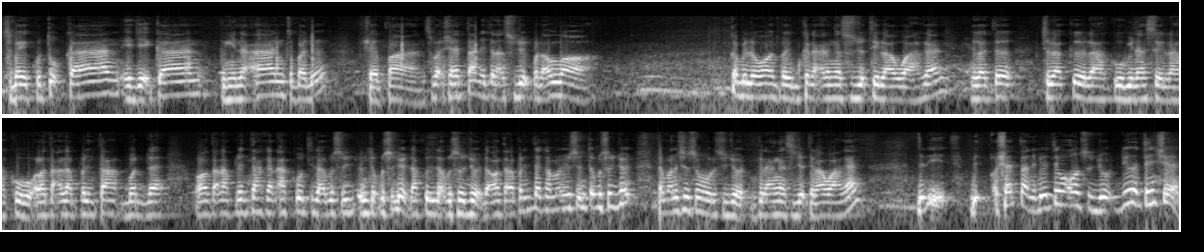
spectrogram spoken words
Sebagai kutukan, ejekan, penghinaan kepada syaitan Sebab syaitan dia tak nak sujud kepada Allah Kan bila orang berkenaan dengan sujud tilawah kan? Dia kata celakalah aku, binasalah aku. Allah Ta'ala perintah Allah Ta'ala perintahkan aku tidak bersujud, untuk bersujud Aku tidak bersujud. Dan Allah Ta'ala perintahkan manusia untuk bersujud Dan manusia semua bersujud. Berkenaan dengan sujud tilawah kan? Jadi syaitan ni bila tengok orang sujud Dia tension.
